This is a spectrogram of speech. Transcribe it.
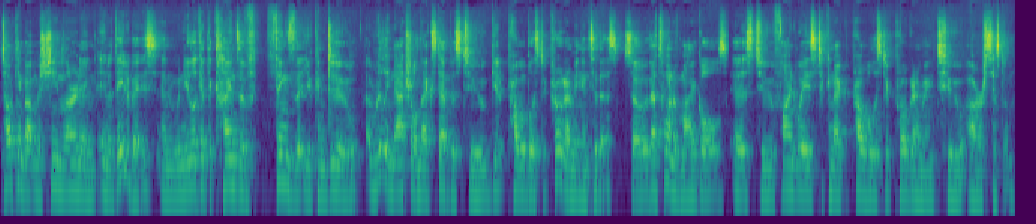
Talking about machine learning in a database, and when you look at the kinds of things that you can do, a really natural next step is to get probabilistic programming into this. So that's one of my goals is to find ways to connect probabilistic programming to our system.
